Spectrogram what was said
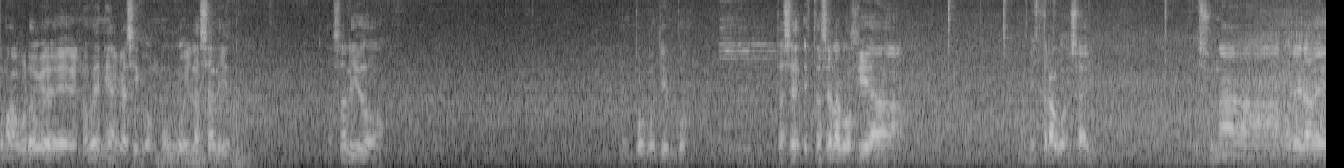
Esto me acuerdo que no venía casi con mugo y le ha salido. Ha salido en poco tiempo. Esta se, esta se la cogía a Mistral Bonsai. Es una morera de,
